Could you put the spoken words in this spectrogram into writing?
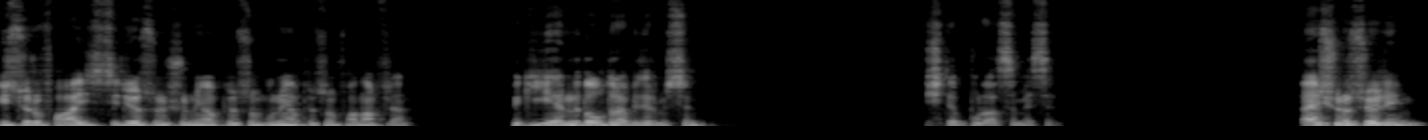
Bir sürü faiz siliyorsun, şunu yapıyorsun, bunu yapıyorsun falan filan. Peki yerini doldurabilir misin? İşte burası mesele. Ben şunu söyleyeyim.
